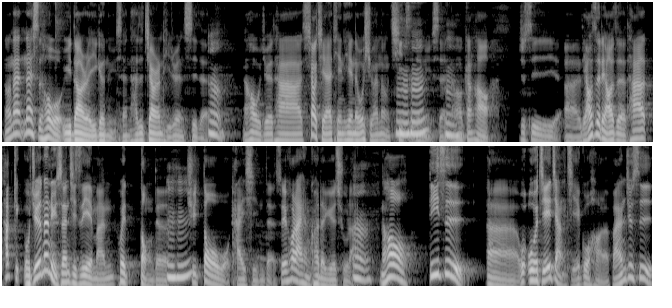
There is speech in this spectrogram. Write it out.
然后那那时候我遇到了一个女生，她是教人体认识的，然后我觉得她笑起来甜甜的，我喜欢那种气质的女生。然后刚好就是呃聊着聊着，她她给我觉得那女生其实也蛮会懂得去逗我开心的，所以后来很快的约出来。然后第一次。呃，我我直接讲结果好了，反正就是，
